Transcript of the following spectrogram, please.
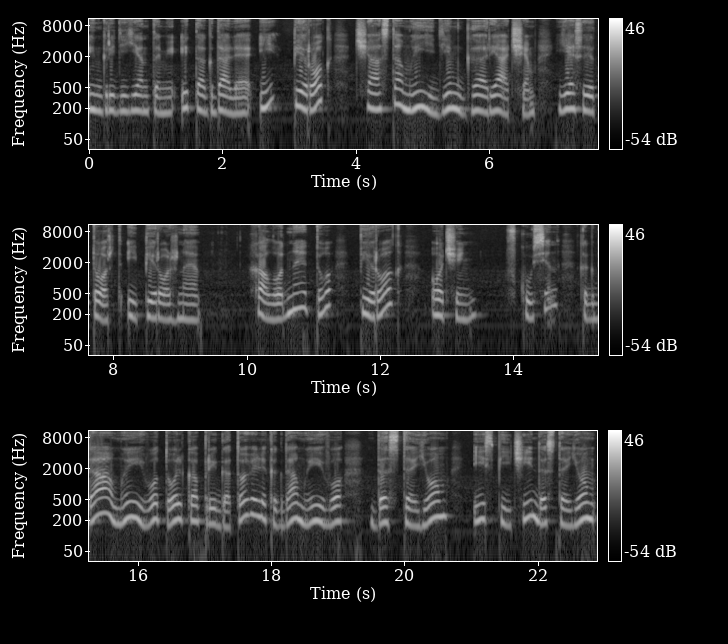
ингредиентами и так далее. И пирог часто мы едим горячим. Если торт и пирожное холодное, то пирог очень вкусен, когда мы его только приготовили, когда мы его достаем из печи, достаем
